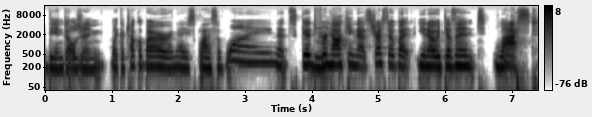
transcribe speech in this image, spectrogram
the indulging like a chocolate bar or a nice glass of wine. That's good mm-hmm. for knocking that stress out, but you know, it doesn't last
